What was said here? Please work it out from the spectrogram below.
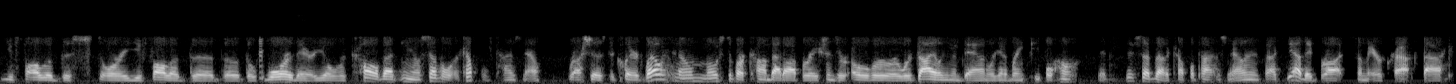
you followed this story, you followed the, the, the war there, you'll recall that, you know, several, a couple of times now, Russia has declared, well, you know, most of our combat operations are over or we're dialing them down, we're going to bring people home. They've said that a couple times now. And in fact, yeah, they brought some aircraft back,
